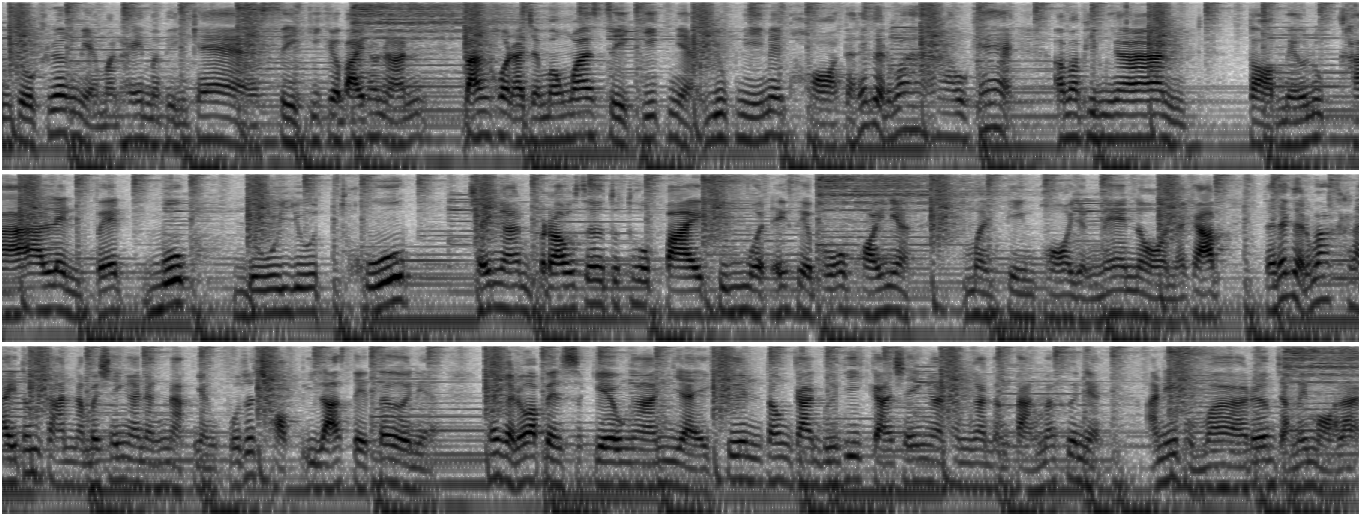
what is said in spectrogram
มตัวเครื่องเนี่ยมันให้มาเพียงแค่4 g b เท่านั้น บางคนอาจจะมองว่า4 g b เนี่ยยุคนี้ไม่พอ แต่ถ้าเกิดว่าเราแค่เอามาพิมพ์งาน ตอบเมลลูกค้าเล่น Facebook ดู YouTube ใช้งานเบราว์เซอร์ทั่วไปพิมพ์ Word Excel PowerPoint เนี่ยมันเพียงพออย่างแน่นอนนะครับ แต่ถ้าเกิดว่าใครต้องการนำไปใช้งานหนักๆอย่าง Photoshop Illustrator เนี่ย ถ้าเกิดว่าเป็นสเกลงานใหญ่ขึ้น ต้องการพื้นที่การใช้งานทำงานต่างๆ มากขึ้นเนี่ยอันนี้ผมว่าเริ่มจะไม่เหมาะละ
